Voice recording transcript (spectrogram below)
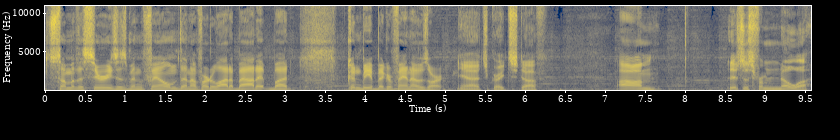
some of the series has been filmed, and I've heard a lot about it, but couldn't be a bigger fan of Ozark. Yeah, it's great stuff. Um, this is from Noah.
